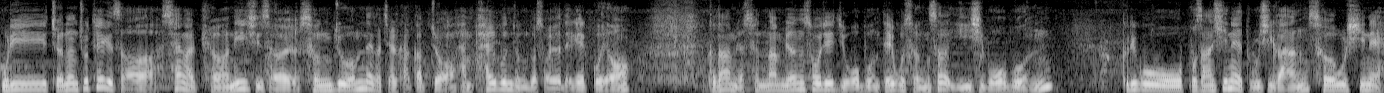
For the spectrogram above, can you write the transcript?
우리 전원주택에서 생활 편의시설 성주 읍내가 제일 가깝죠. 한 8분 정도 소요되겠고요. 그 다음에 선남 면소재지 5분, 대구 성서 25분, 그리고 부산 시내 2시간, 서울 시내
